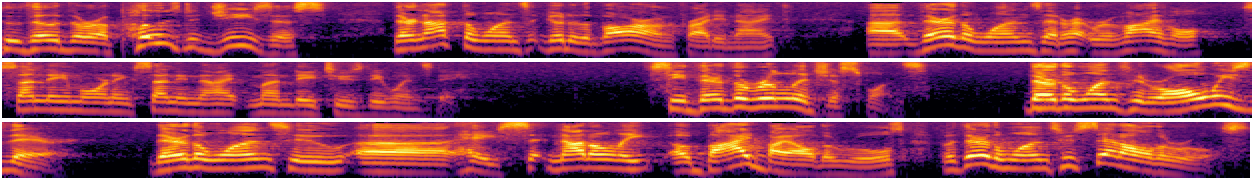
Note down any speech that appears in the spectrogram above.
who, though they're opposed to Jesus, they're not the ones that go to the bar on Friday night. Uh, they're the ones that are at revival Sunday morning, Sunday night, Monday, Tuesday, Wednesday. See, they're the religious ones. They're the ones who are always there. They're the ones who, uh, hey, not only abide by all the rules, but they're the ones who set all the rules.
